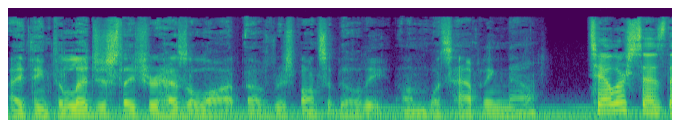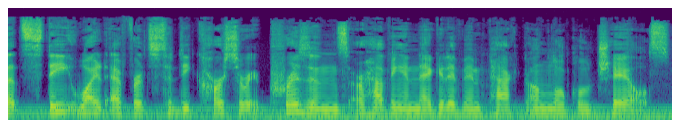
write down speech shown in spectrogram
I think the legislature has a lot of responsibility on what's happening now. Taylor says that statewide efforts to decarcerate prisons are having a negative impact on local jails.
